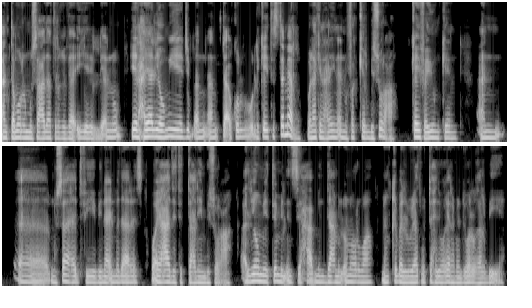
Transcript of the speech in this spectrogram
أن تمر المساعدات الغذائية لأنه هي الحياة اليومية يجب أن, أن تأكل لكي تستمر. ولكن علينا أن نفكر بسرعة كيف يمكن أن آه، نساعد في بناء المدارس وإعادة التعليم بسرعة. اليوم يتم الانسحاب من دعم الأونروا من قبل الولايات المتحدة وغيرها من الدول الغربية.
